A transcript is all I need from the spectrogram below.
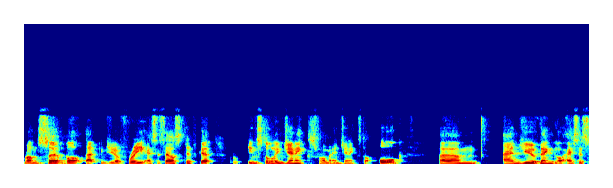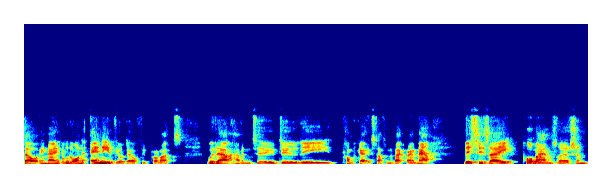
run CertBot. That gives you a free SSL certificate. Install Nginx from nginx.org. Um, and you have then got SSL enabled on any of your Delphi products without having to do the complicated stuff in the background. Now, this is a poor man's version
